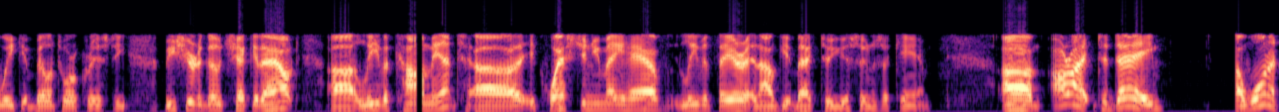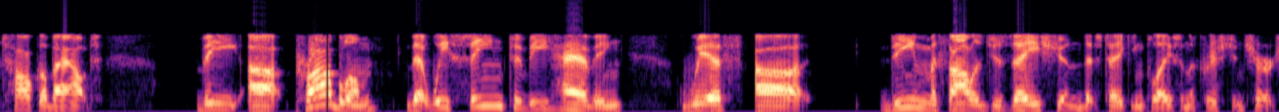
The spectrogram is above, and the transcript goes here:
week at Bellator Christi. Be sure to go check it out. Uh, leave a comment, uh, a question you may have, leave it there, and I'll get back to you as soon as I can. Um, all right, today I want to talk about the uh, problem that we seem to be having with uh, demythologization that's taking place in the Christian church.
